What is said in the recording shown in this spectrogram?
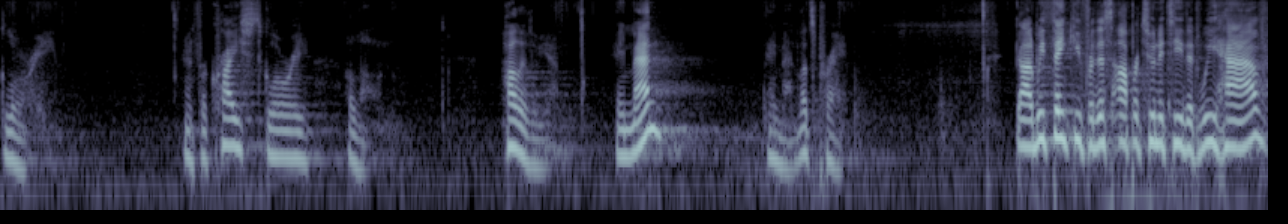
glory and for Christ's glory alone. Hallelujah. Amen. Amen. Let's pray. God, we thank you for this opportunity that we have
